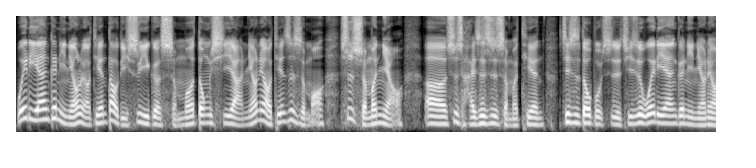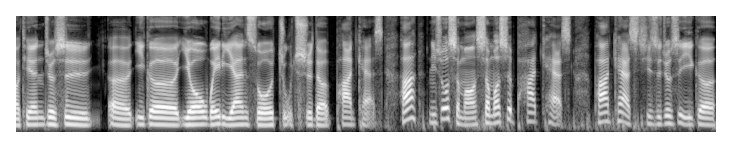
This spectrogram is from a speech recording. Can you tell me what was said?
维里安跟你聊聊天到底是一个什么东西啊？鸟鸟天是什么？是什么鸟？呃，是还是是什么天？其实都不是。其实维里安跟你聊聊天就是呃一个由维里安所主持的 podcast 啊。你说什么？什么是 podcast？podcast 其实就是一个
